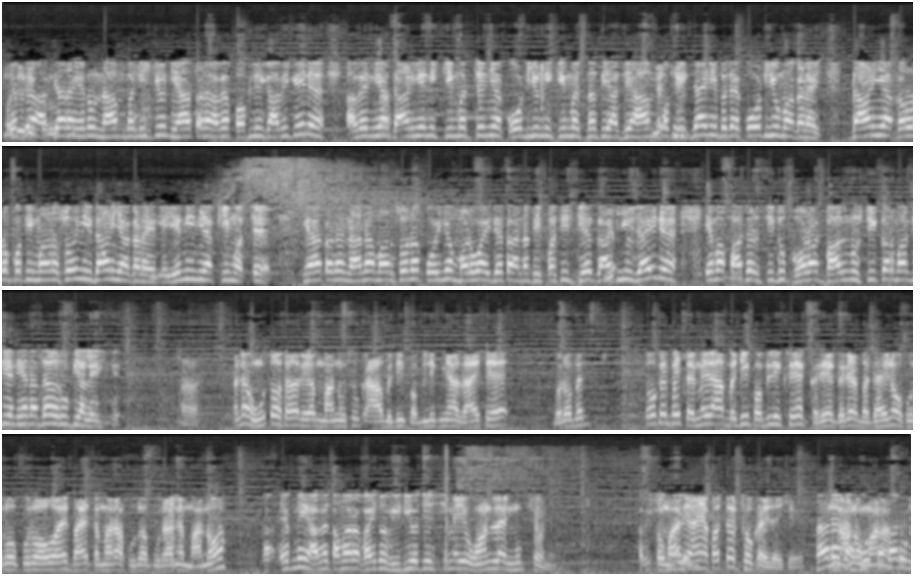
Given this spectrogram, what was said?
અત્યારે એનું નામ બની ગયું ત્યાં કણે હવે પબ્લિક આવી ગઈ ને હવે ત્યાં દાણિયાની કિંમત છે ત્યાં કોડિયુની કિંમત નથી. આજે આમ પબ્લિક જાય ને બધા કોડિયુમાં ગણાય. દાણિયા કરોડપતિ માણસ હોય ને દાણિયા ગણાય એટલે એની ત્યાં કિંમત છે. ત્યાં તને નાના માણસોને કોઈને મળવાય દેતા નથી. પછી જે ગાડીઓ જાય ને એમાં પાછળ સીધું ભોળા ભાલનું સ્ટીકરમાંથી ને એના દસ રૂપિયા લઈ લે. અને હું તો સર એમ માનું છું કે આ બધી પબ્લિક ત્યાં જાય છે. બરોબર? તો કે ભાઈ તમે આ બધી પબ્લિક છે ઘરે ઘરે બધાનો પૂરો પૂરો હોય ભાઈ તમારા પૂરા પૂરાને માનો એમ નહીં હવે તમારા ભાઈનો વીડિયો જે છે એ ઓનલાઈન મૂકશો ને તમારે અહીંયા પત્તર ઠોકાઈ જાય છે. માણસ. તમારું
